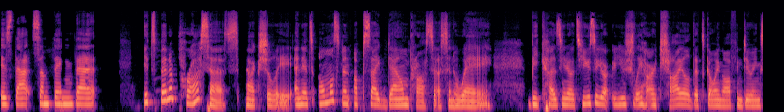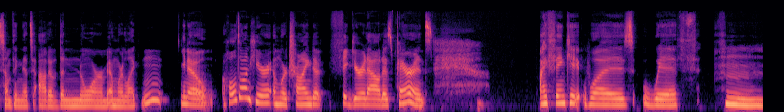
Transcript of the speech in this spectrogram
Is that something that it's been a process actually, and it's almost an upside down process in a way because you know it's usually usually our child that's going off and doing something that's out of the norm and we're like mm, you know, hold on here and we're trying to figure it out as parents. I think it was with, hmm,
